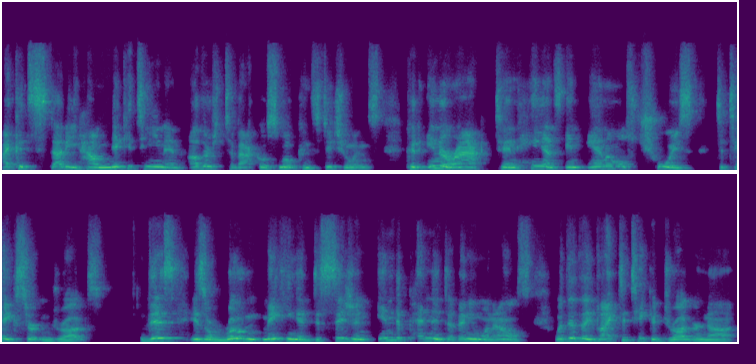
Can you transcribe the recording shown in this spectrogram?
I could study how nicotine and other tobacco smoke constituents could interact to enhance an animal's choice to take certain drugs. This is a rodent making a decision independent of anyone else, whether they'd like to take a drug or not.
